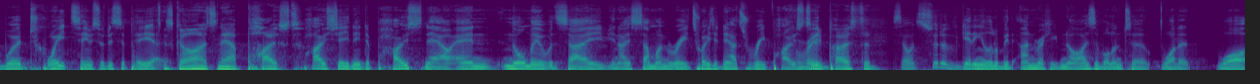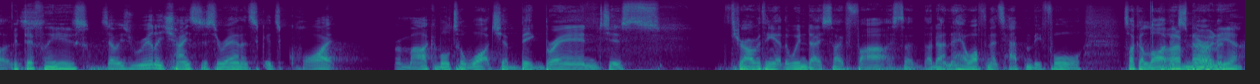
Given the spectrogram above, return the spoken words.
word tweet seems to disappear. It's gone. It's now post. Post, yeah, you need to post now. And normally it would say, you know, someone retweeted. Now it's reposted. Reposted. so it's sort of getting a little bit unrecognizable into what it was. It definitely is. So he's really changed this around. It's it's quite remarkable to watch a big brand just throw everything out the window so fast. I, I don't know how often that's happened before. It's like a live I have no experiment. idea.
